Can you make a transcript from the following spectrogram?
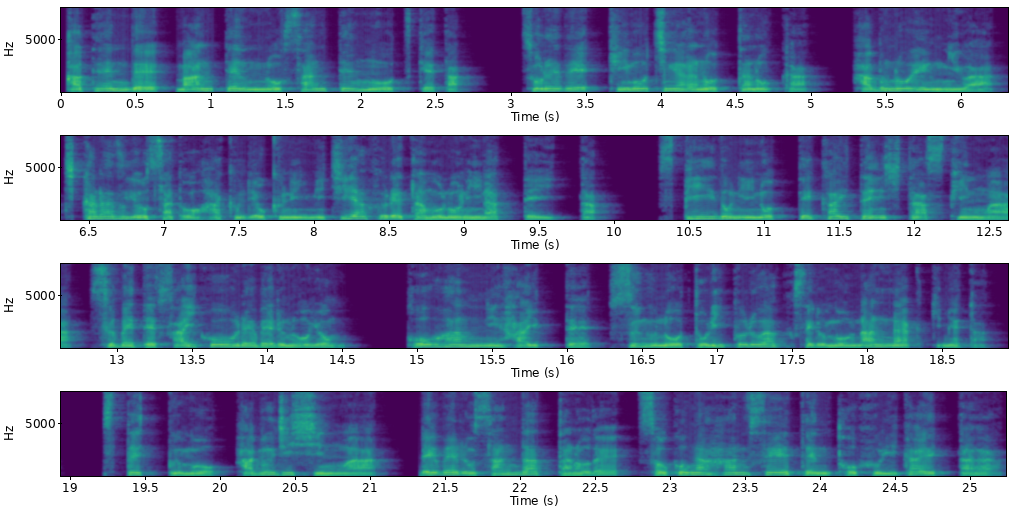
加点で満点の3点をつけた。それで気持ちが乗ったのか、ハブの演技は力強さと迫力に満ち溢れたものになっていった。スピードに乗って回転したスピンはすべて最高レベルの4。後半に入ってすぐのトリプルアクセルも難なく決めた。ステップもハブ自身はレベル3だったのでそこが反省点と振り返ったが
